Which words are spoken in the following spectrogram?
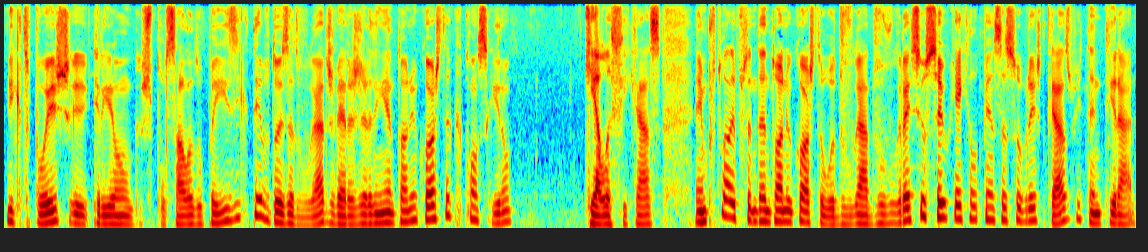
e que depois eh, queriam expulsá-la do país e que teve dois advogados, Vera Jardim e António Costa, que conseguiram que ela ficasse em Portugal. E, portanto, António Costa, o advogado de Vovô Grace, eu sei o que é que ele pensa sobre este caso e tenho de tirar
